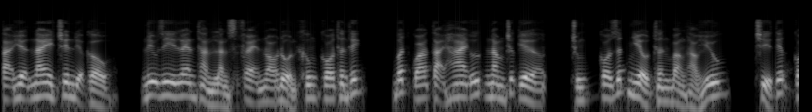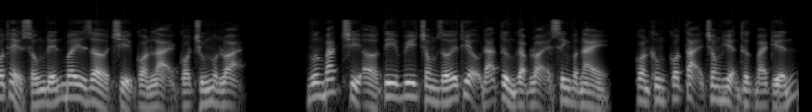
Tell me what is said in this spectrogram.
Tại hiện nay trên địa cầu, New Zealand thằn lằn phẹ nọ đồn không có thân thích, bất quá tại hai ước năm trước kia, chúng có rất nhiều thân bằng hảo hữu, chỉ tiếc có thể sống đến bây giờ chỉ còn lại có chúng một loại. Vương Bác chỉ ở TV trong giới thiệu đã từng gặp loại sinh vật này, còn không có tại trong hiện thực bài kiến,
